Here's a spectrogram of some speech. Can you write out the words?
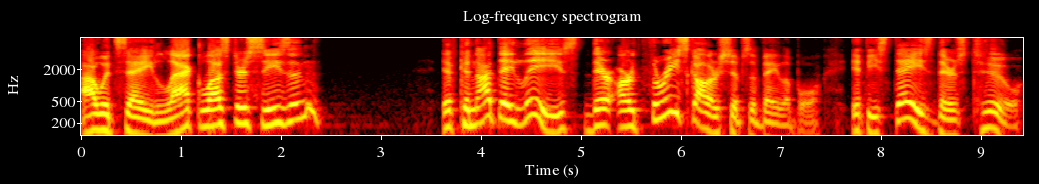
I would say, lackluster season. If Konate leaves, there are three scholarships available. If he stays, there's two,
